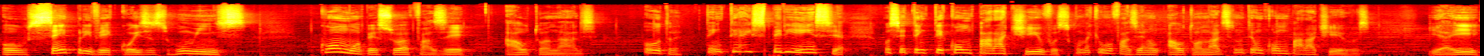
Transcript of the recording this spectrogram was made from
ou sempre ver coisas ruins. Como uma pessoa fazer autoanálise? Outra, tem que ter a experiência. Você tem que ter comparativos. Como é que eu vou fazer autoanálise se não tenho comparativos? E aí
